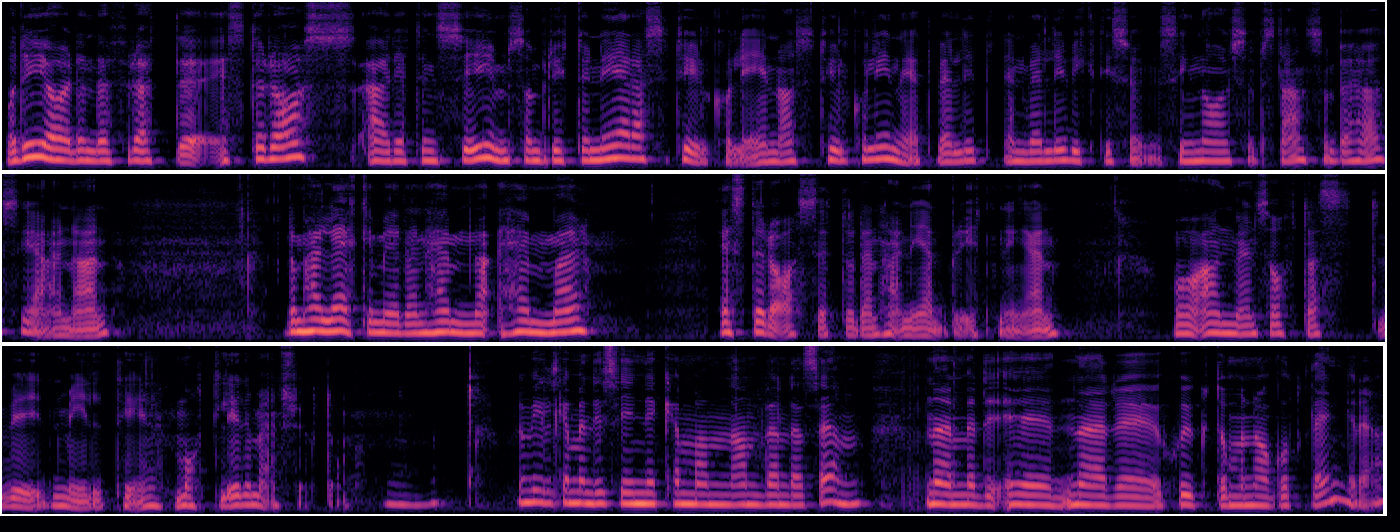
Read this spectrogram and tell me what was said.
Och det gör den därför att eh, esteras är ett enzym som bryter ner acetylkolin. Och acetylkolin är ett väldigt, en väldigt viktig signalsubstans som behövs i hjärnan. De här läkemedlen hämmar esteraset och den här nedbrytningen och används oftast vid mild till måttlig demenssjukdom. Mm. Men vilka mediciner kan man använda sen när, med, eh, när eh, sjukdomen har gått längre?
